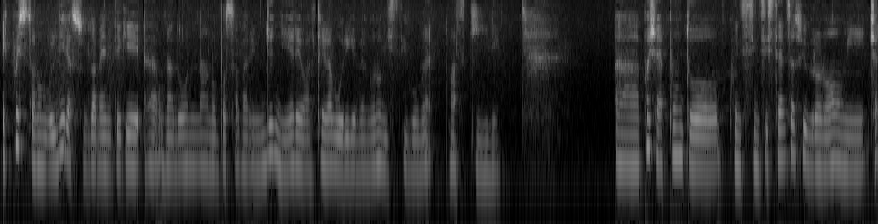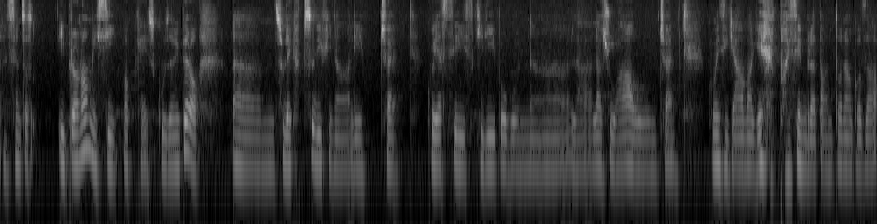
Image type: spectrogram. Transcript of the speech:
E questo non vuol dire assolutamente che eh, una donna non possa fare l'ingegnere o altri lavori che vengono visti come maschili. Uh, poi c'è appunto questa insistenza sui pronomi, cioè nel senso i pronomi sì, ok, scusami, però um, sulle cazzo di finali, cioè con gli asterischi tipo con uh, la, la Joao, cioè come si chiama, che poi sembra tanto una cosa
